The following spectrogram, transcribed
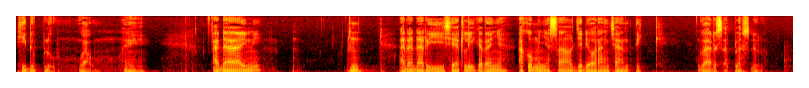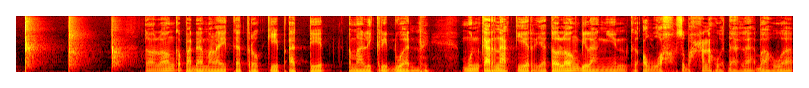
hidup lu wow hey. ada ini hmm ada dari Shirley katanya, aku menyesal jadi orang cantik. Gue harus applause dulu. Tolong kepada malaikat Rokib, Atid, Malik Ridwan, Munkar Nakir ya tolong bilangin ke Allah Subhanahu wa taala bahwa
